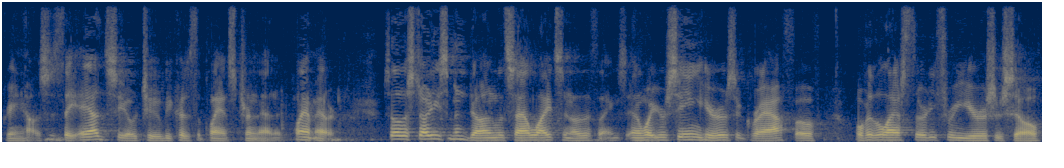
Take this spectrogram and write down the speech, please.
greenhouses, they add CO2 because the plants turn that into plant matter. So the studies have been done with satellites and other things. And what you're seeing here is a graph of over the last 33 years or so,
